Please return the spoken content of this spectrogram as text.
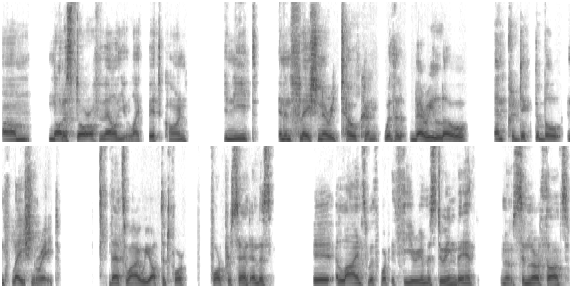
um, not a store of value like Bitcoin. You need an inflationary token with a very low and predictable inflation rate. That's why we opted for 4%. And this uh, aligns with what Ethereum is doing. They have you know, similar thoughts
